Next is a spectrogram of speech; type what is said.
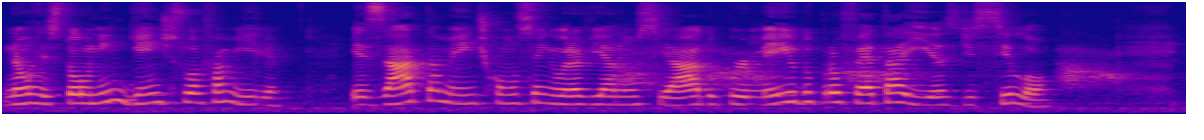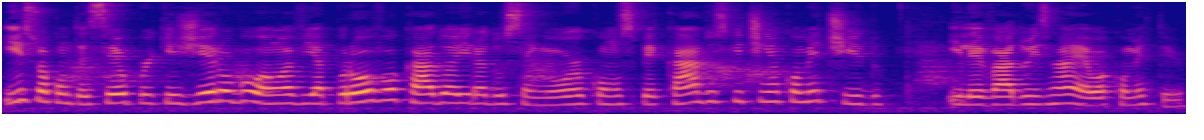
Não restou ninguém de sua família, exatamente como o Senhor havia anunciado por meio do profeta Aías de Siló. Isso aconteceu porque Jeroboão havia provocado a ira do Senhor com os pecados que tinha cometido e levado Israel a cometer.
